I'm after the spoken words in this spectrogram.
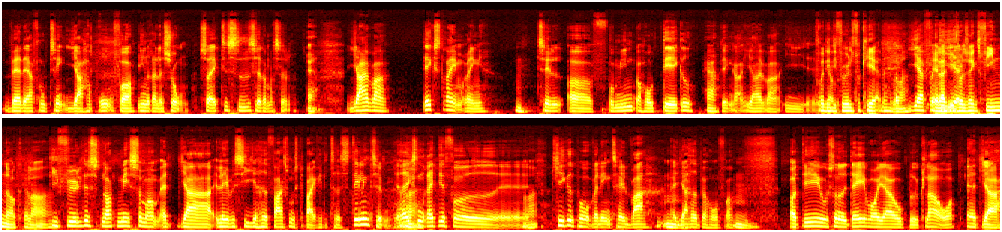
hvad det er for nogle ting, jeg har brug for i en relation, så jeg ikke til side sætter mig selv. Ja. Jeg var ekstrem ringe mm. til at få mine behov dækket, Ja. dengang jeg var i... øh, Fordi jeg, de føles forkerte, eller hvad? Ja, fordi eller de jeg- føles ikke fine nok, eller... de føltes nok mest som om, at jeg, eller jeg vil sige, jeg havde faktisk måske bare ikke taget stilling til dem. Jeg havde Nej. ikke sådan rigtig fået øh, Nej. kigget på, hvad det egentlig var, mm. at jeg havde behov for. Mm. Og det er jo sådan noget i dag, hvor jeg er jo blevet klar over, at jeg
